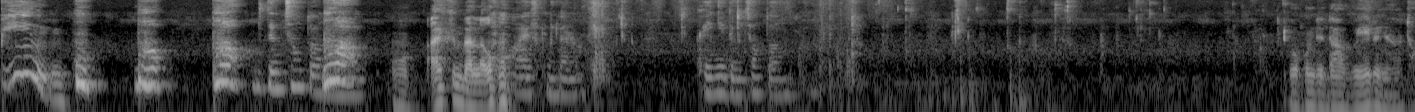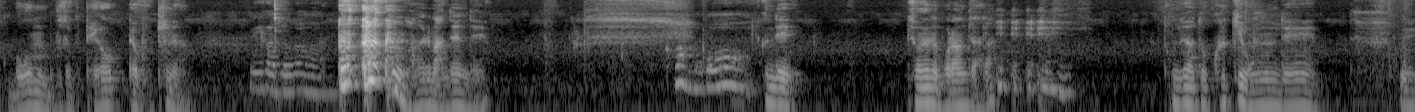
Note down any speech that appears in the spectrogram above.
삥! 후! 뭐? 뭐? 능청 떠는 우와! 거 어, 아이스크림 달라고. 어, 아이스크림 달라 괜히 능청 떠는 거 어, 근데 나 왜 이러냐? 자꾸 먹으면 무슨 배가 배가 고프냐? 위가 늘어나 아, 그러면 안 되는데. 그만 먹어 근데 전에는 뭐라는 줄 알아? 동생아 너 그렇게 먹는데 왜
